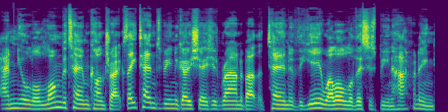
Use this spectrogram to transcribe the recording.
annual or longer term contracts, they tend to be negotiated round about the turn of the year while all of this has been happening.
